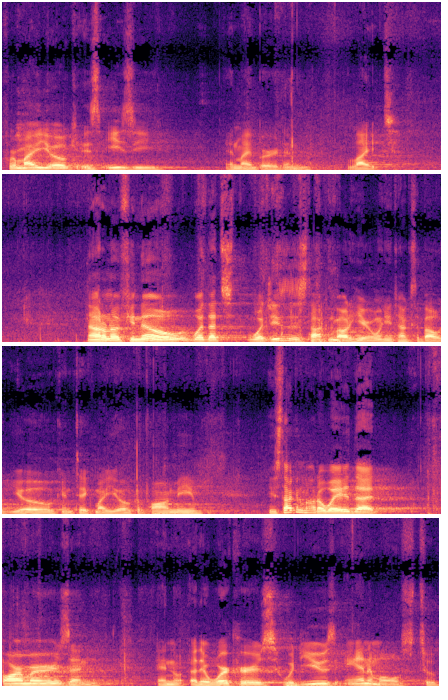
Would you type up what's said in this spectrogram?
For my yoke is easy and my burden light. Now, I don't know if you know what that's what Jesus is talking about here when he talks about yoke and take my yoke upon me. He's talking about a way that farmers and and other workers would use animals to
